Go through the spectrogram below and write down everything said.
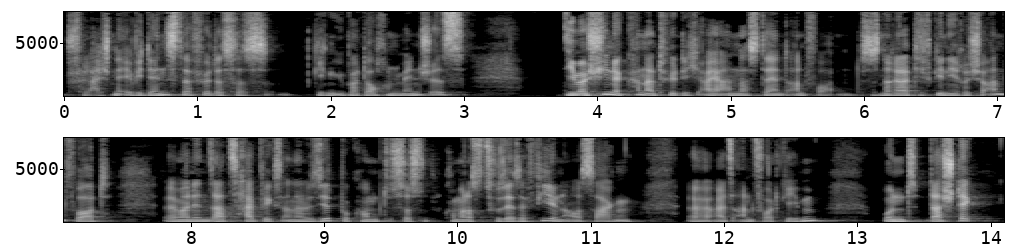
vielleicht eine Evidenz dafür, dass das Gegenüber doch ein Mensch ist. Die Maschine kann natürlich I understand antworten. Das ist eine relativ generische Antwort. Wenn man den Satz halbwegs analysiert bekommt, das, kann man das zu sehr, sehr vielen Aussagen äh, als Antwort geben. Und da steckt,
